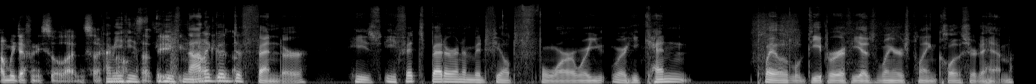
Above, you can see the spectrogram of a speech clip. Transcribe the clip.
and we definitely saw that in the second. I mean, half. he's he's not a good defender. He's he fits better in a midfield four where you where he can play a little deeper if he has wingers playing closer to him.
